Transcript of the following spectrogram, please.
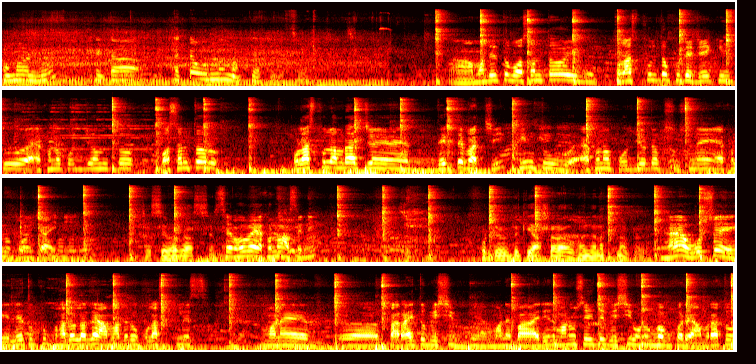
সমারোহ, সেটা একটা অন্য মাত্রা পেয়েছে। আমাদের তো বসন্ত ওই পলাশ ফুল তো ফুটেছে কিন্তু এখনও পর্যন্ত বসন্তর পলাশ ফুল আমরা দেখতে পাচ্ছি কিন্তু এখনও পর্যটক শুশনায় এখনও পৌঁছায়নি। তো সেভাবে আসছেন সেভাবে এখনও আসেনি। পর্যটকদের কি আসার আহ্বান জানাচ্ছেন আপনারা? হ্যাঁ অবশ্যই এলে তো খুব ভালো লাগে আমাদেরও পলাশ ফুলের মানে তারাই তো বেশি মানে বাইরের মানুষই তো বেশি অনুভব করে। আমরা তো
